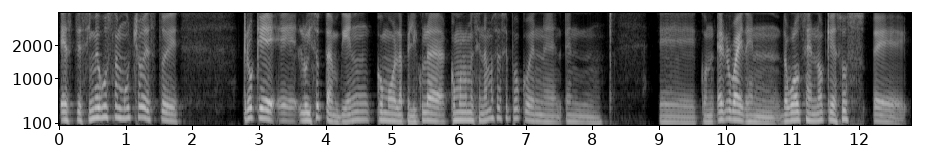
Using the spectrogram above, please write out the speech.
Este, sí me gusta mucho esto. de- Creo que eh, lo hizo también como la película, como lo mencionamos hace poco en, en, en, eh, con Edgar Wright en The World's End, ¿no? Que esos eh,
